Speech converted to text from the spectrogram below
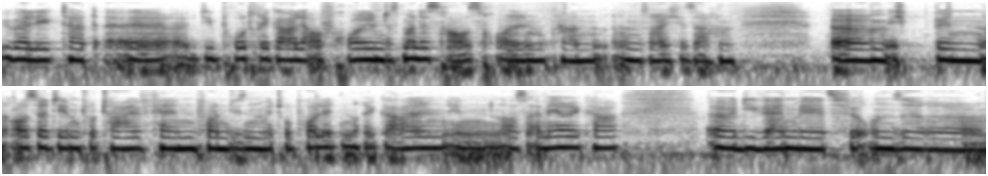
überlegt hat, äh, die Brotregale auf Rollen, dass man das rausrollen kann und solche Sachen. Ähm, ich bin außerdem total Fan von diesen Metropolitan-Regalen in, aus Amerika. Äh, die werden wir jetzt für unsere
